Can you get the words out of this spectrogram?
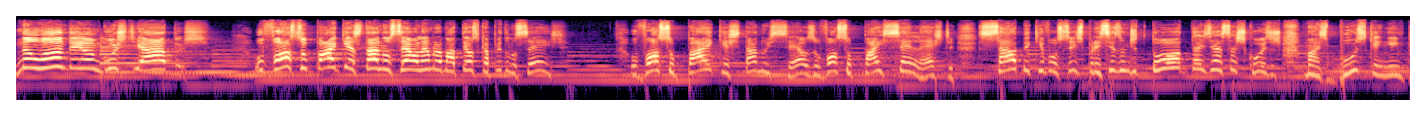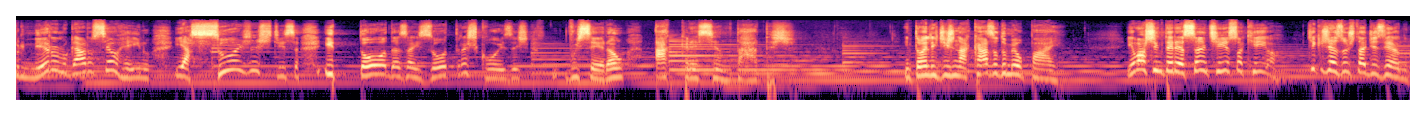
não andem angustiados. O vosso Pai que está no céu, lembra Mateus capítulo 6? O vosso Pai que está nos céus, o vosso Pai celeste, sabe que vocês precisam de todas essas coisas, mas busquem em primeiro lugar o seu reino e a sua justiça, e todas as outras coisas vos serão acrescentadas. Então ele diz: Na casa do meu Pai eu acho interessante isso aqui. Ó. O que, que Jesus está dizendo?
